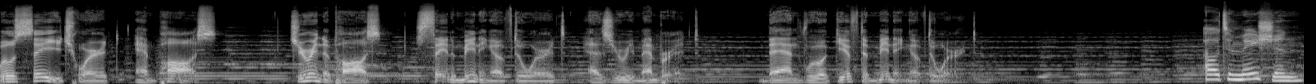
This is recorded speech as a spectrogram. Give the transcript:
We'll say each word and pause. During the pause, say the meaning of the word as you remember it. Then we will give the meaning of the word. Automation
